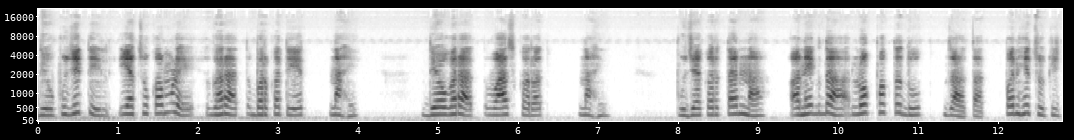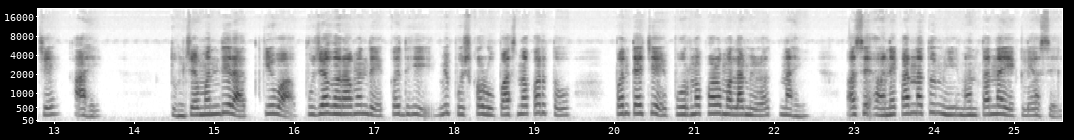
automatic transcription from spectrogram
देवपूजेतील या चुकामुळे घरात बरकत येत नाही. देवघरात वास करत नाही. पूजा करताना अनेकदा लोक फक्त धूप जाळतात पण हे चुकीचे आहे. तुमच्या मंदिरात किंवा पूजा घरामध्ये कधीही मी पुष्कळ उपासना करतो पण त्याचे पूर्ण फळ मला मिळत नाही असे अनेकांना तुम्ही म्हणताना ऐकले असेल.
